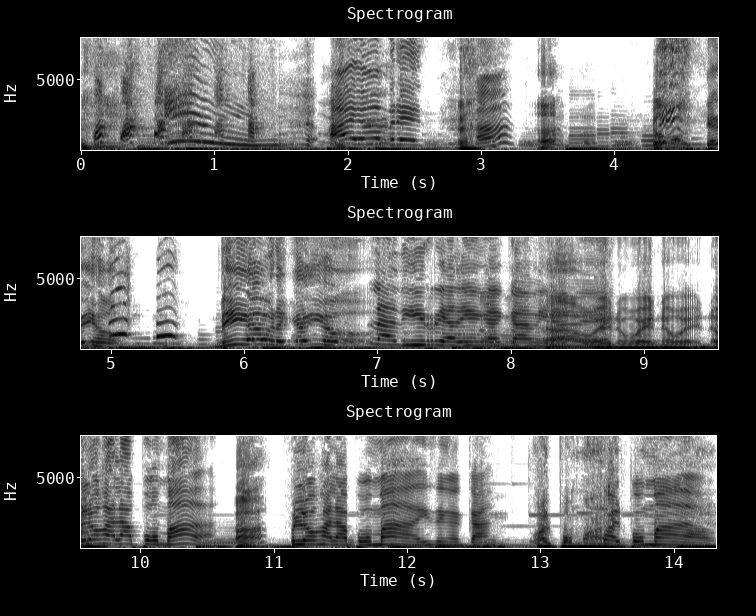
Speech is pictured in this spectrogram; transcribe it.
Ay, hombres. ¿Ah? ¿Ah? Dirria bien acá, mira. Ah, bueno, bueno, bueno. Floja la pomada. ¿Ah? Floja la pomada, dicen acá. ¿Cuál pomada? ¿Cuál pomada?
